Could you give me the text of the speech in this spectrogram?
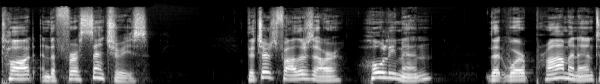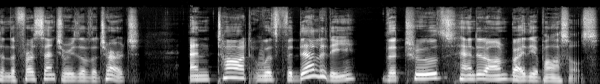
taught in the first centuries. The church fathers are holy men that were prominent in the first centuries of the church and taught with fidelity the truths handed on by the apostles.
